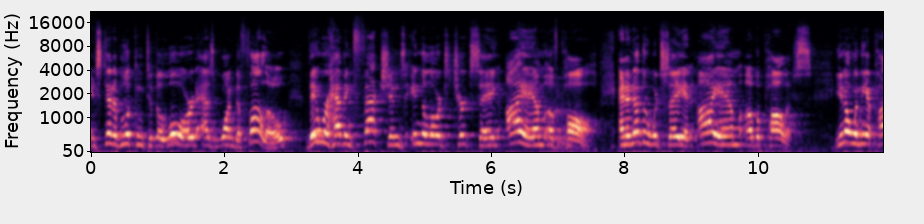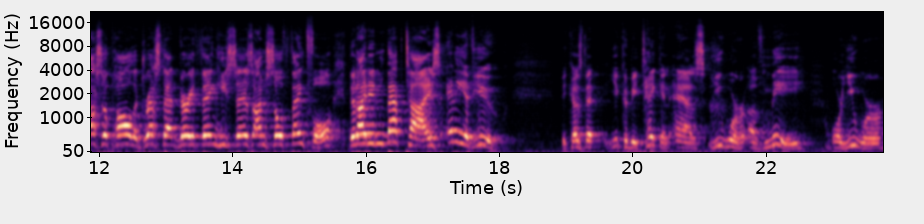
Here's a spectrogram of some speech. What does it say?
instead of looking to the lord as one to follow they were having factions in the lord's church saying i am of paul and another would say and i am of apollos you know, when the Apostle Paul addressed that very thing, he says, I'm so thankful that I didn't baptize any of you because that you could be taken as you were of me or you were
